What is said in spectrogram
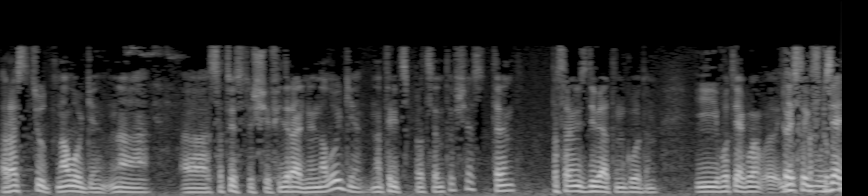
растут налоги на э, соответствующие федеральные налоги на 30% сейчас, тренд, по сравнению с девятым годом. И вот я говорю, То если взять...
